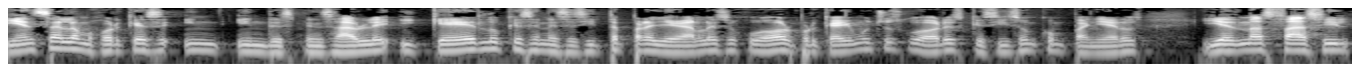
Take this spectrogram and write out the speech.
piensa a lo mejor que es indispensable y qué es lo que se necesita para llegarle a ese jugador, porque hay muchos jugadores que sí son compañeros y es más fácil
